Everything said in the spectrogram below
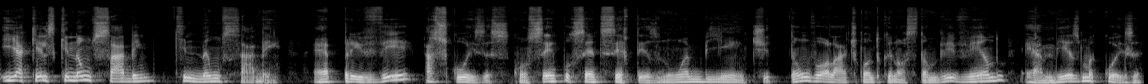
e aqueles que não sabem que não sabem é prever as coisas com 100% de certeza num ambiente tão volátil quanto o que nós estamos vivendo é a mesma coisa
